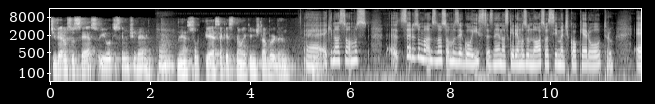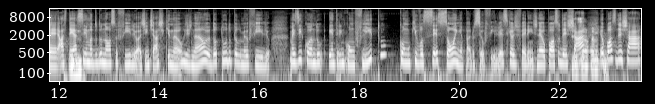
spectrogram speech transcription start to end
tiveram sucesso e outros que não tiveram, hum. né? Sobre essa questão aí que a gente está abordando. É, é, que nós somos é, seres humanos, nós somos egoístas, né? Nós queremos o nosso acima de qualquer outro, é, até uhum. acima do, do nosso filho. A gente acha que não, a gente não, eu dou tudo pelo meu filho. Mas e quando entra em conflito com o que você sonha para o seu filho. Esse que é o diferente, né? Eu posso deixar, Exatamente. eu posso deixar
